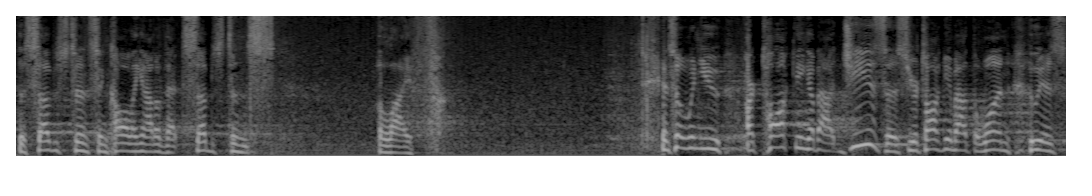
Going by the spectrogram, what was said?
the substance, and calling out of that substance the life. And so when you are talking about Jesus, you're talking about the one who is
